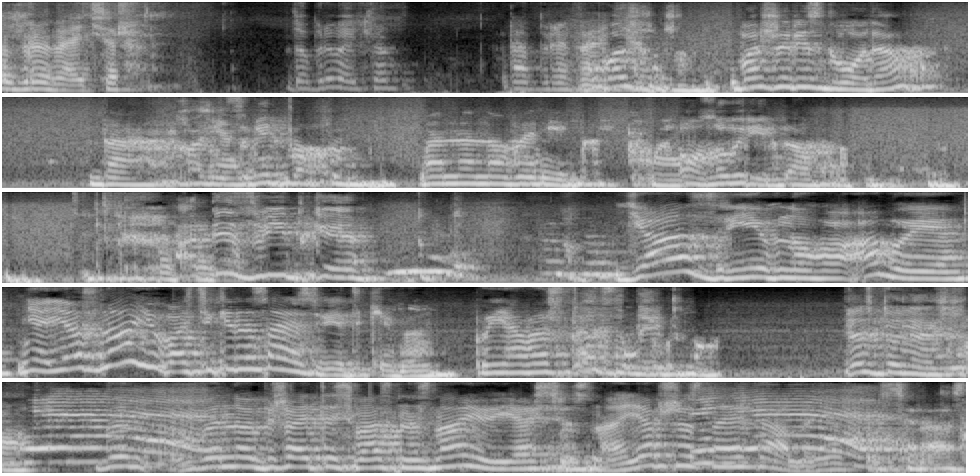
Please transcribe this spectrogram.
Добрий вечір. Добрий вечір. Добрий У вас, вечір. у вас же Різдво, да? Да. Просто. в мене новий рік. О, Новий рік, да. А ти звідки? Я з Рівного, а ви? Ні, я знаю вас, тільки не знаю звідки ви. Бо я вас так. Я з Донецька. Ви, ви не обіжайтесь, вас не знаю, я все знаю. Я вже з нею грала якось раз.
